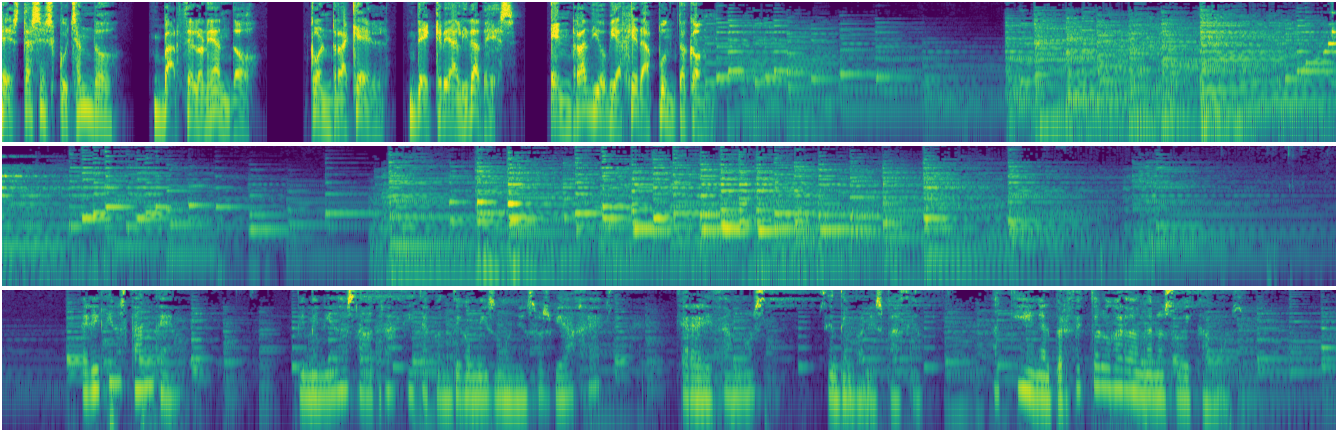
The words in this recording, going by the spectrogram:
Estás escuchando Barceloneando con Raquel de Crealidades en radioviajera.com. Feliz. Bienvenidos a otra cita contigo mismo en esos viajes que realizamos sin tiempo ni espacio. Aquí en el perfecto lugar donde nos ubicamos.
